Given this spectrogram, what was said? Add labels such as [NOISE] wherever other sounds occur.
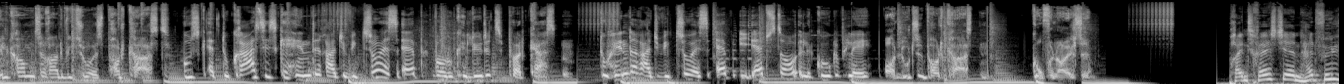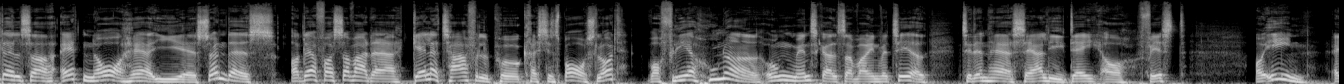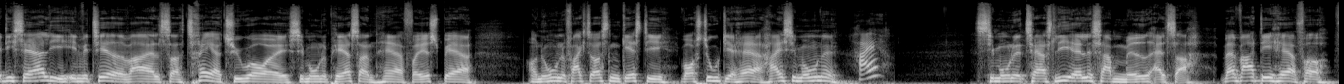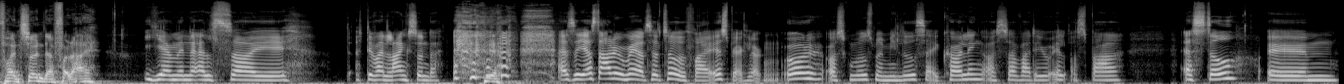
Velkommen til Radio Victorias podcast. Husk, at du gratis kan hente Radio Victorias app, hvor du kan lytte til podcasten. Du henter Radio Victorias app i App Store eller Google Play. Og nu til podcasten. God fornøjelse. Prins Christian, han fyldte altså 18 år her i øh, søndags, og derfor så var der galatafel på Christiansborg Slot, hvor flere hundrede unge mennesker altså var inviteret til den her særlige dag og fest. Og en af de særlige inviterede var altså 23-årige Simone Persson her fra Esbjerg, og nu er hun faktisk også en gæst i vores studie her. Hej Simone. Hej. Simone, tag os lige alle sammen med. Altså, hvad var det her for, for en søndag for dig? Jamen altså, øh, det var en lang søndag. Ja. [LAUGHS] altså, jeg startede jo med at tage toget fra Esbjerg klokken 8 og skulle mødes med min ledsager i Kolding, og så var det jo ellers bare afsted. Øhm,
